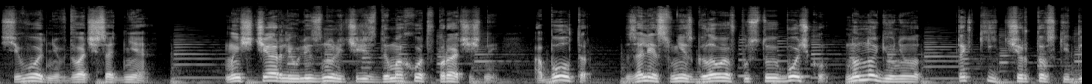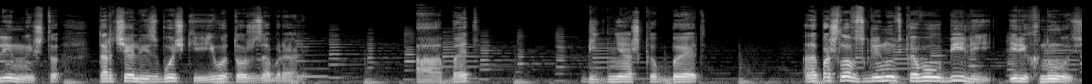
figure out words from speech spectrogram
Сегодня, в два часа дня. Мы с Чарли улизнули через дымоход в прачечной, а Болтер залез вниз головой в пустую бочку, но ноги у него такие чертовски длинные, что торчали из бочки, и его тоже забрали. А Бет? Бедняжка Бет. Она пошла взглянуть, кого убили, и рехнулась.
